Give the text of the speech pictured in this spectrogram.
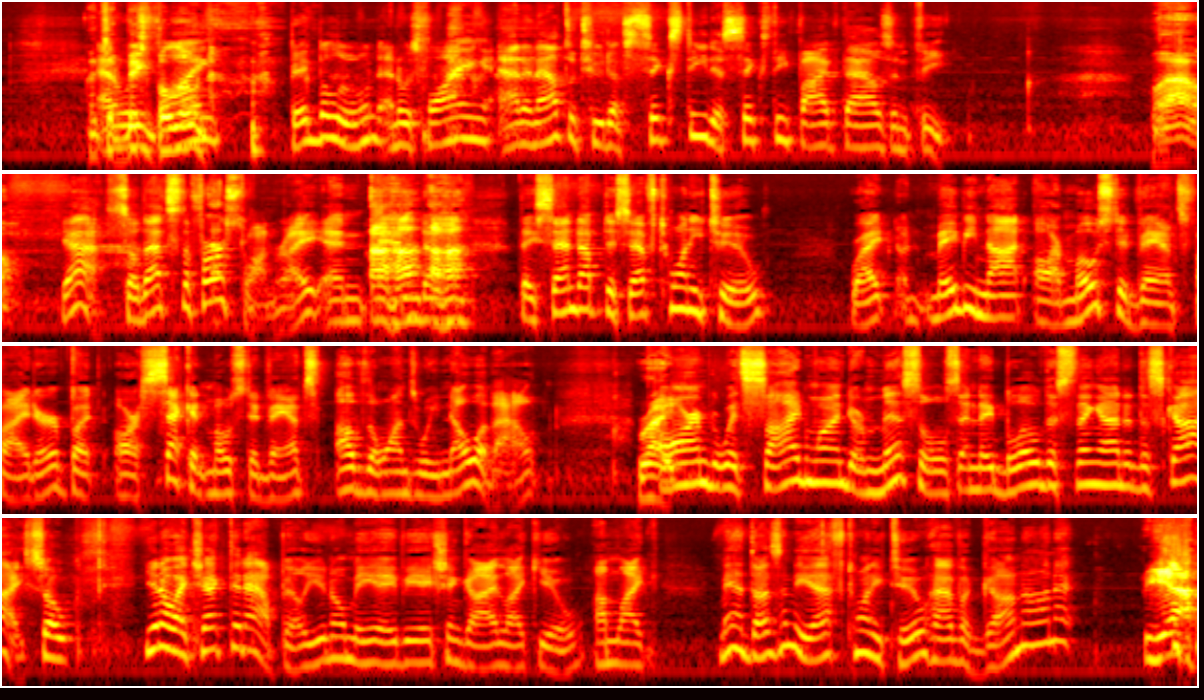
That's and a big balloon. flying- big balloon, and it was flying at an altitude of sixty to sixty-five thousand feet. wow. Yeah, so that's the first one, right? And Uh-huh, and uh, they send up this F twenty two, right? Maybe not our most advanced fighter, but our second most advanced of the ones we know about, Right. armed with Sidewinder missiles, and they blow this thing out of the sky. So, you know, I checked it out, Bill. You know me, aviation guy like you. I'm like, man, doesn't the F twenty two have a gun on it? Yeah.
